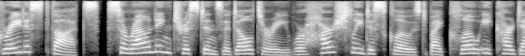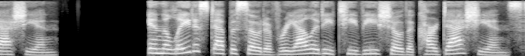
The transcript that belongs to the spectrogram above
greatest thoughts surrounding Tristan's adultery were harshly disclosed by Khloe Kardashian. In the latest episode of reality TV show The Kardashians,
